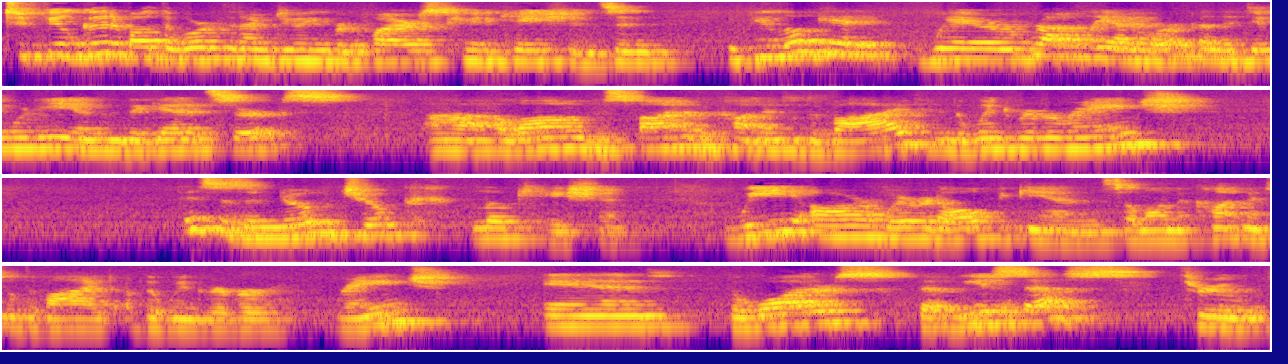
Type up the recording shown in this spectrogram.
to feel good about the work that I'm doing requires communications. And if you look at where roughly I work on the Dinwoody and the Gannett Cirques, uh, along the spine of the Continental Divide in the Wind River Range, this is a no joke location. We are where it all begins along the Continental Divide of the Wind River Range. And the waters that we assess through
